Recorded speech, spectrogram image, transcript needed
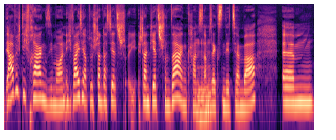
darf ich dich fragen, Simon? Ich weiß nicht, ob du Stand, das jetzt, Stand jetzt schon sagen kannst Mhm. am 6. Dezember, ähm,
